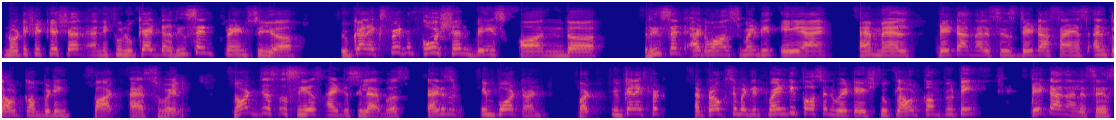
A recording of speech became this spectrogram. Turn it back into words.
notification and if you look at the recent trends here, you can expect a question based on the recent advancement in AI, ML, data analysis, data science and cloud computing part as well. Not just a CSIT syllabus, that is important, but you can expect approximately 20% weightage to cloud computing, data analysis,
